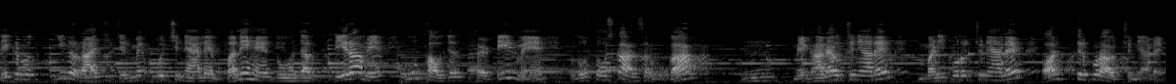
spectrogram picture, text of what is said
लेकिन वो तीन राज्य जिनमें उच्च न्यायालय बने हैं 2013 में 2013 में तो दोस्तों उसका आंसर होगा हम्म, मेघालय उच्च न्यायालय मणिपुर उच्च न्यायालय और त्रिपुरा उच्च न्यायालय।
